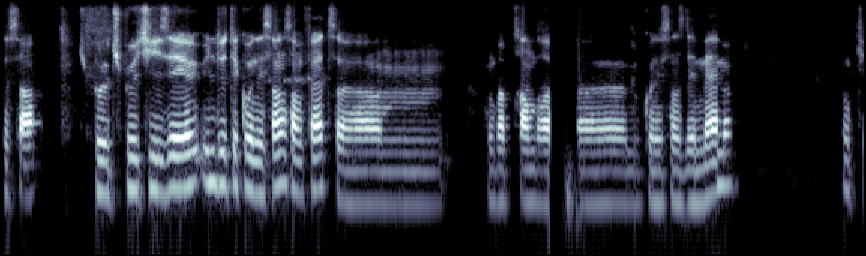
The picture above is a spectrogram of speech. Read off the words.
C'est ça. Tu peux, utiliser une de tes connaissances en fait. Euh, on va prendre euh, une connaissance des mêmes. Ok.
